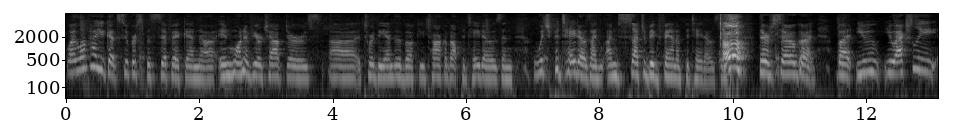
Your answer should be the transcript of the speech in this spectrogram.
Well, I love how you get super specific, and uh, in one of your chapters, uh, toward the end of the book, you talk about potatoes and which potatoes. I, I'm such a big fan of potatoes. Ah! they're so good. But you you actually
